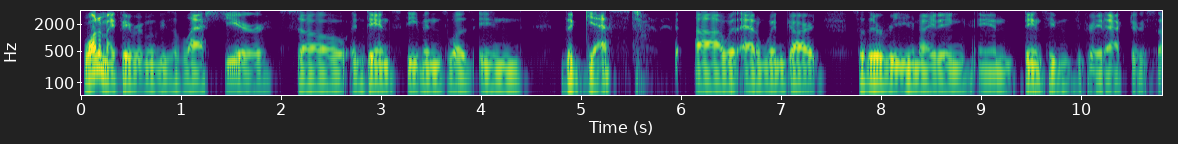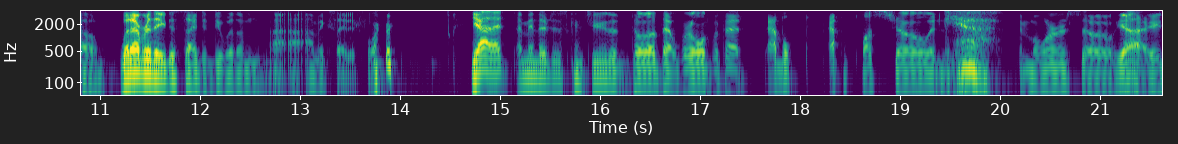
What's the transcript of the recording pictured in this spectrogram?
one of my favorite movies of last year. So, and Dan Stevens was in The Guest uh, with Adam Wingard. So they're reuniting, and Dan Stevens is a great actor. So, whatever they decide to do with him, I- I'm excited for. yeah, that, I mean, they're just continuing to build out that world with that Apple Apple Plus show and yeah. and more. So yeah, I,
